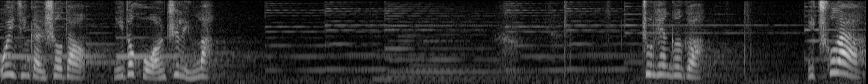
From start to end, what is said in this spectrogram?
我已经感受到你的火王之灵了。仲天哥哥，你出来啊！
